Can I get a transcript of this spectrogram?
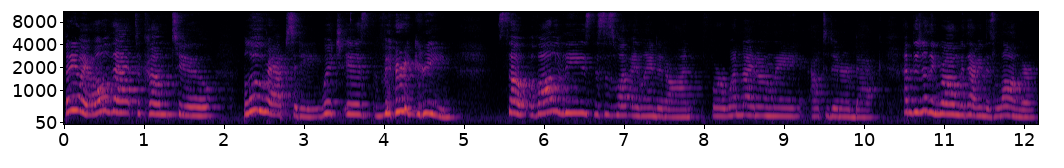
But anyway, all of that to come to Blue Rhapsody, which is very green. So of all of these, this is what I landed on for one night only, out to dinner and back. And there's nothing wrong with having this longer.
